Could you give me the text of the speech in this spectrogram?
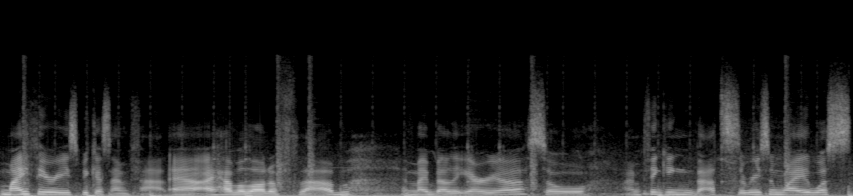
my theory is because I'm fat. Uh, I have a lot of flab in my belly area, so I'm thinking that's the reason why it was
